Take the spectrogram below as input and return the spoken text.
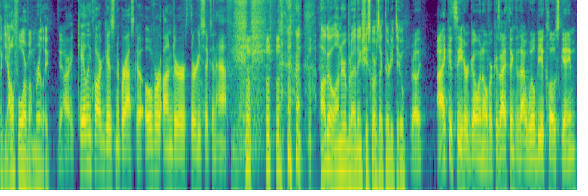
Like all four of them, really. Yeah. All right. Caitlin Clark gets Nebraska over under 36 and a half. I'll go under, but I think she scores like 32. Really? I could see her going over because I think that that will be a close game.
